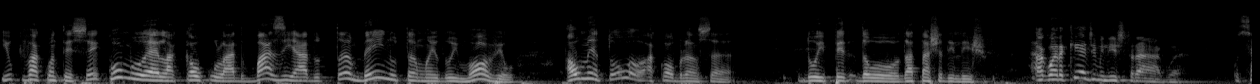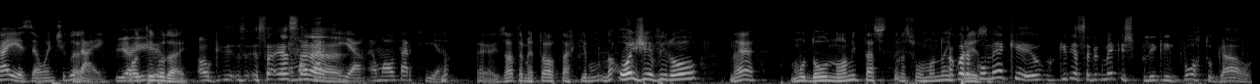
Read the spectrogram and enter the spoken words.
E o que vai acontecer, como ela calculado baseado também no tamanho do imóvel, aumentou a cobrança do IP, do- da taxa de lixo. Agora, quem administra a água? O SAESA, o antigo É. DAI. O antigo DAI. algu- Essa, É uma essa- autarquia, é uma autarquia. É, exatamente, a autarquia. Hoje virou, né? Mudou o nome e está se transformando numa Agora, empresa. como é que. Eu queria saber como é que explica em Portugal,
